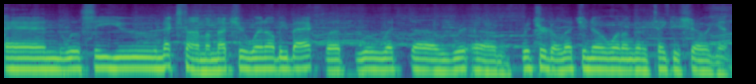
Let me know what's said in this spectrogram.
and we'll see you next time. I'm not sure when I'll be back, but we'll let uh, uh, Richard will let you know when I'm going to take his show again.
